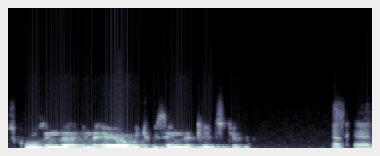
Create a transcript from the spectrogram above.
schools in the in the area which we send the kids to. okay.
